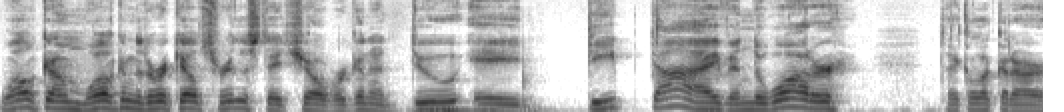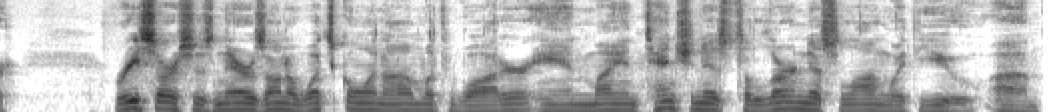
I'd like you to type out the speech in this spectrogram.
Welcome, welcome to the Rick Helps Real Estate Show. We're going to do a deep dive into water. Take a look at our resources in Arizona, what's going on with water, and my intention is to learn this along with you. Um,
